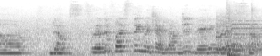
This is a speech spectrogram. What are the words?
uh, blouse. So that's the first thing which I loved it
